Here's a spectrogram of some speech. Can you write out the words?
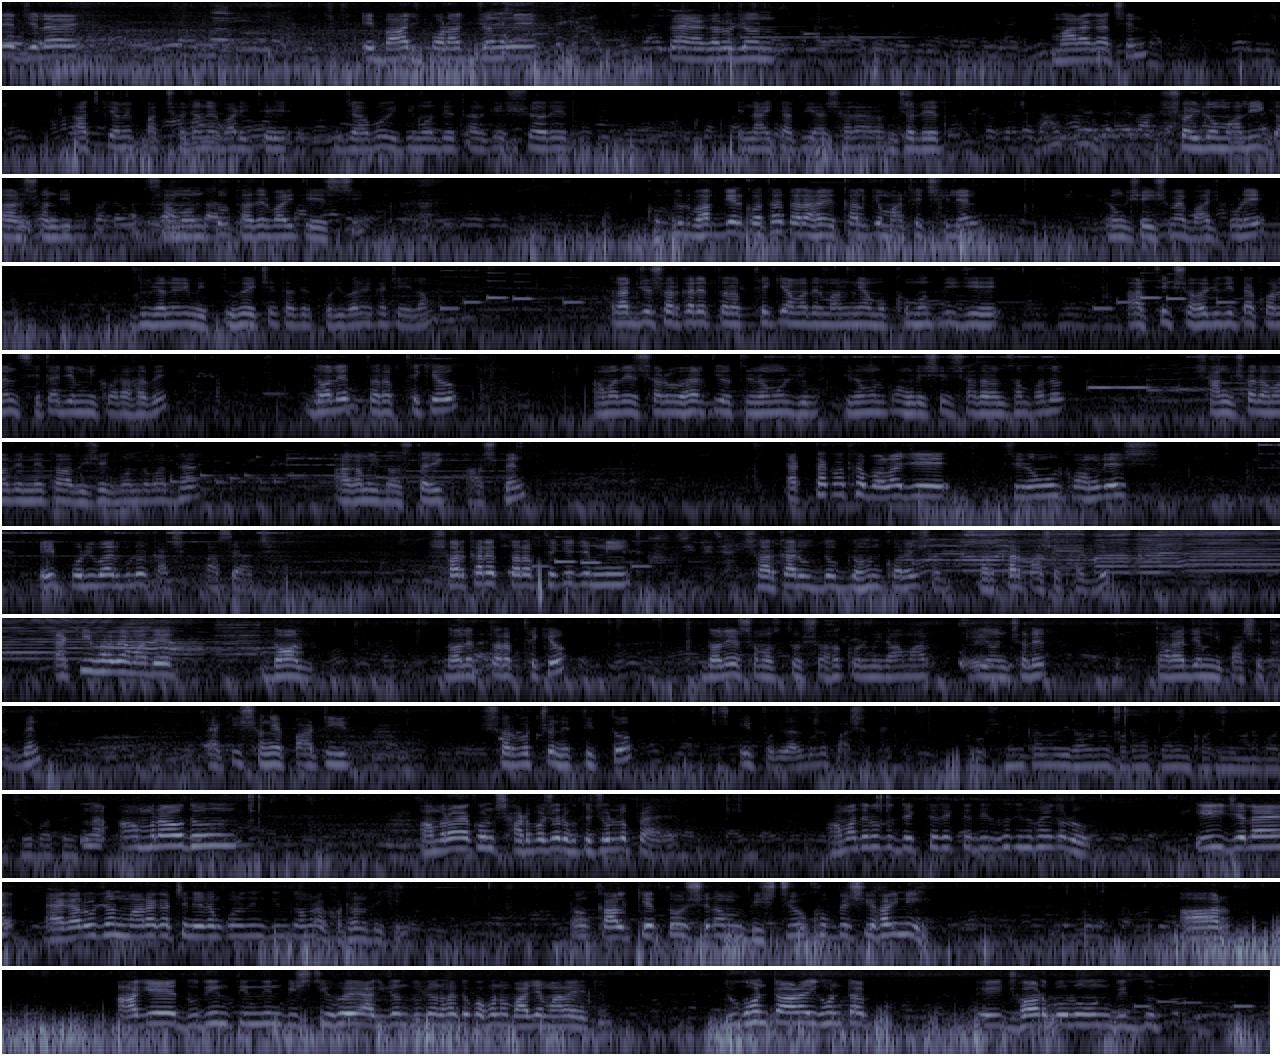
আমাদের জেলায় এই বাজ পড়ার জন্যে প্রায় এগারো জন মারা গেছেন। আজকে আমি পাঁচ ছজনের বাড়িতে যাব। ইতিমধ্যে তারকেশ্বরের এই নাইটা পিয়াসারার অঞ্চলের শৈল মালিক আর সঞ্জিত সামন্ত তাদের বাড়িতে এসেছি। খুব দুর্ভাগ্যের কথা, তারা কালকে মাঠে ছিলেন এবং সেই সময় বাজ পড়ে দুজনেরই মৃত্যু হয়েছে, তাদের পরিবারের কাছে এলাম। রাজ্য সরকারের তরফ থেকে আমাদের মাননীয় মুখ্যমন্ত্রী যে আর্থিক সহযোগিতা করেন, সেটা যেমনি করা হবে, দলের তরফ থেকেও আমাদের সর্বভারতীয় তৃণমূল তৃণমূল কংগ্রেসের সাধারণ সম্পাদক, সাংসদ আমাদের নেতা অভিষেক বন্দ্যোপাধ্যায় আগামী দশ তারিখ আসবেন। একটা কথা বলা যে তৃণমূল কংগ্রেস এই পরিবারগুলোর কাছে, পাশে আছে। সরকারের তরফ থেকে যেমনি সরকার উদ্যোগ গ্রহণ করে সরকার পাশে থাকবে। একইভাবে আমাদের দল দলের তরফ থেকেও দলের সমস্ত সহকর্মীরা আমার এই অঞ্চলের তারা যেমনি পাশে থাকবেন একই সঙ্গে পার্টির সর্বোচ্চ নেতৃত্ব এই পরিবারগুলোর পাশে থাকবে। মানে না আমরাও ধরুন আমরাও এখন ষাট বছর হতে চলল প্রায়। আমাদেরও তো দেখতে দেখতে দীর্ঘদিন হয়ে গেল। এই জেলায় এগারো জন মারা গেছেন এরকম কোনোদিন কিন্তু আমরা ঘটনা দেখিনি। এবং কালকে তো সেরকম বৃষ্টিও খুব বেশি হয়নি। আর আগে দুদিন তিন দিন বৃষ্টি হয়ে একজন, দুজন হয়তো কখনো বাজে মারা যেতেন। দু ঘণ্টা, আড়াই ঘণ্টা এই ঝড় বলুন, বিদ্যুৎ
